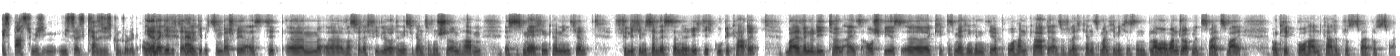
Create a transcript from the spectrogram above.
es passt für mich nicht so als klassisches Controller. Oh, ja, da gebe ich, ähm, geb ich zum Beispiel als Tipp, ähm, äh, was vielleicht viele Leute nicht so ganz auf dem Schirm haben, ist das Märchenkaninchen. Finde ich im Celeste eine richtig gute Karte, weil wenn du die Turn 1 ausspielst, äh, kriegt das Märchenkaninchen pro Handkarte, also vielleicht kennen es manche nicht, ist ein blauer One-Drop mit 2-2 und kriegt pro Handkarte plus 2 plus 2.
